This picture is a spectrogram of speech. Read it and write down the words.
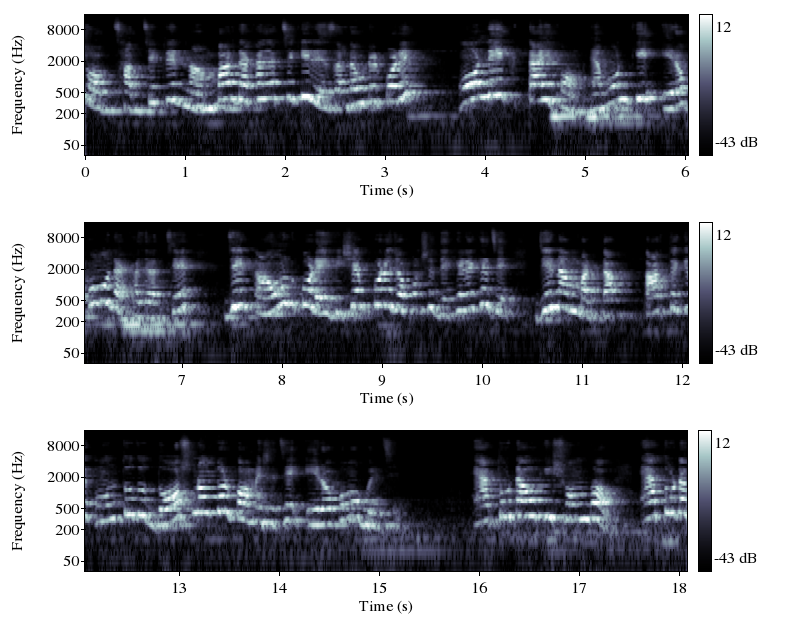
সব সাবজেক্টের নাম্বার দেখা যাচ্ছে কি রেজাল্ট আউটের পরে অনেকটাই কম। এমনকি এরকমও দেখা যাচ্ছে যে কাউন্ট করে, হিসেব করে যখন সে দেখে রেখেছে যে নাম্বারটা তার থেকে অন্তত দশ নম্বর কম এসেছে, এরকমও হয়েছে। এতটাও কি সম্ভব? এতটা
